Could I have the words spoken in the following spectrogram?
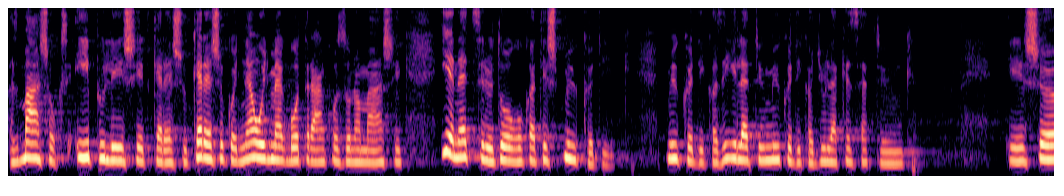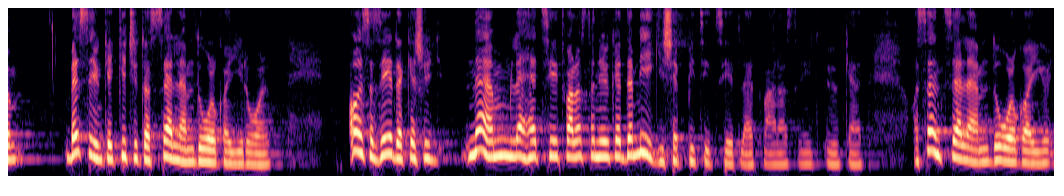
az mások épülését keresünk, keresünk, hogy nehogy megbotránkozzon a másik. Ilyen egyszerű dolgokat, és működik. Működik az életünk, működik a gyülekezetünk. És beszéljünk egy kicsit a szellem dolgairól. Az az érdekes, hogy nem lehet szétválasztani őket, de mégis egy picit szét lehet választani őket. A Szent Szellem dolgai, hogy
